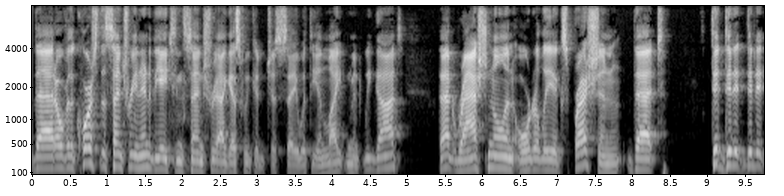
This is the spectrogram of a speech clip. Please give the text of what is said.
that over the course of the century and into the 18th century, I guess we could just say with the Enlightenment, we got that rational and orderly expression that did did it did it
